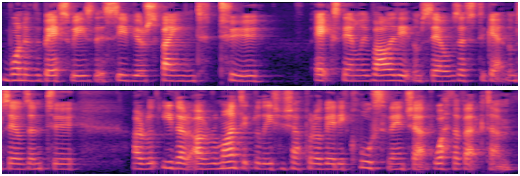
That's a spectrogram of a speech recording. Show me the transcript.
one of the best ways that saviours find to externally validate themselves is to get themselves into a, either a romantic relationship or a very close friendship with a victim.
